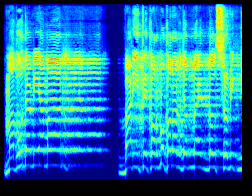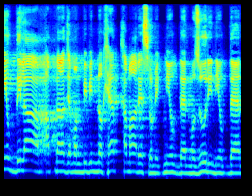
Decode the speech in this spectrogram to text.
মাবুদ, আমি আমার বাড়িতে কর্ম করার জন্য একদল শ্রমিক নিয়োগ দিলাম। আপনারা যেমন বিভিন্ন খ্যাত খামারে শ্রমিক নিয়োগ দেন, মজুরি নিয়োগ দেন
